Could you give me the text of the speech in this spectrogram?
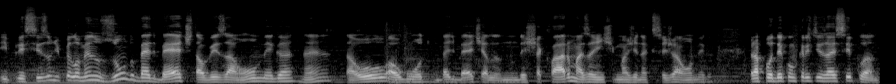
E precisam de pelo menos um do Bad Batch, talvez a Ômega, né? Tá, Ou algum outro Bad Batch, ela não deixa claro, mas a gente imagina que seja a Ômega, para poder concretizar esse plano.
